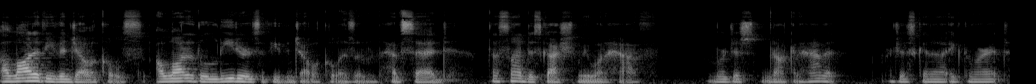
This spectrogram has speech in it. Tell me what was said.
a lot of evangelicals, a lot of the leaders of evangelicalism have said, that's not a discussion we want to have. We're just not going to have it. We're just going to ignore it.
